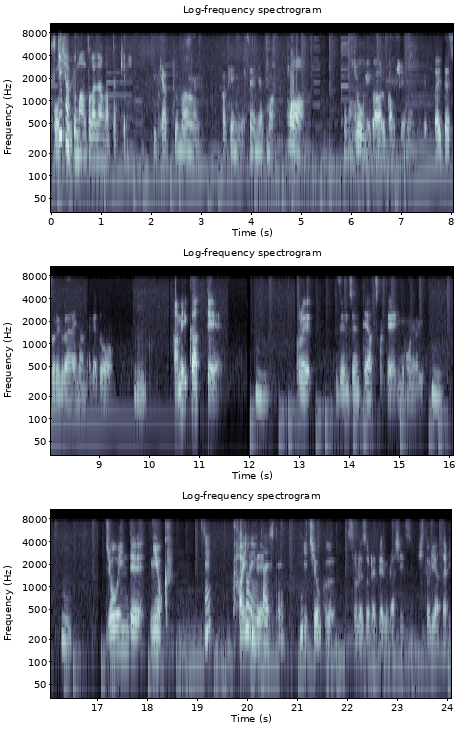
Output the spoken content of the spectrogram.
月100万とかじゃなかったっけ？100万かけには1200万。まあ、上下があるかもしれないんだけど、大体それぐらいなんだけど、うん。アメリカって、うん。それ、全然手厚くて、日本より。うん。うん。上院で2億。え？下院で対して？1億それぞれ出るらしいです。1人当たり。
